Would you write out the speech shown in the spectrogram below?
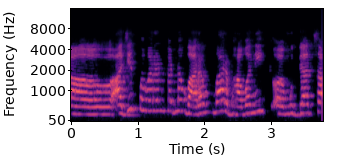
अं, अजित पवारांकडनं वारंवार भावनिक मुद्द्याचा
